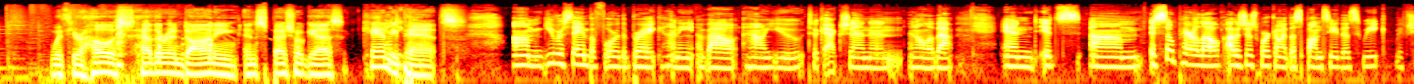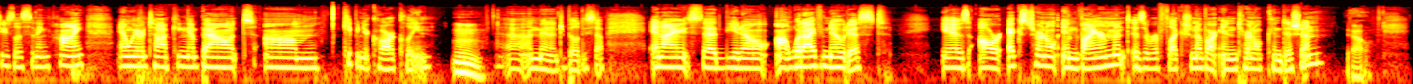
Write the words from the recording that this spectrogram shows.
with your hosts, Heather and Donnie, and special guest, Candy, Candy Pants. Um, you were saying before the break, honey, about how you took action and, and all of that, and it's um, it's so parallel. I was just working with a sponsee this week. If she's listening, hi, and we were talking about um, keeping your car clean, Mm. uh, unmanageability stuff, and I said, you know, uh, what I've noticed is our external environment is a reflection of our internal condition. Yeah.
